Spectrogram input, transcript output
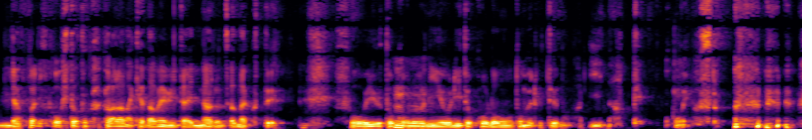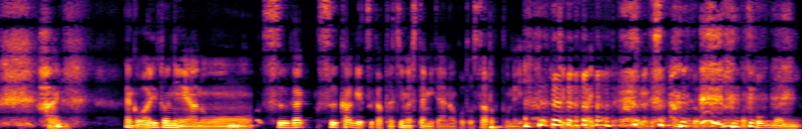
やっぱりこう人と関わらなきゃダメみたいになるんじゃなくて、そういうところによりどころを求めるっていうのがいいなって思いました。はい。なんか割とね、あのー数が、数ヶ月が経ちましたみたいなことをさらっとね、一文書いてあったりするんです なるほどまあそんなに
